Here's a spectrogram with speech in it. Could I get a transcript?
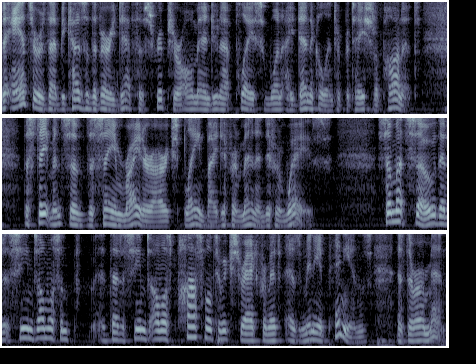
The answer is that because of the very depth of Scripture, all men do not place one identical interpretation upon it. The statements of the same writer are explained by different men in different ways so much so that it seems almost imp- that it seems almost possible to extract from it as many opinions as there are men.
